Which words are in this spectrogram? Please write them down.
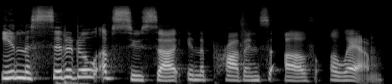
in the citadel of Susa in the province of Elam.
